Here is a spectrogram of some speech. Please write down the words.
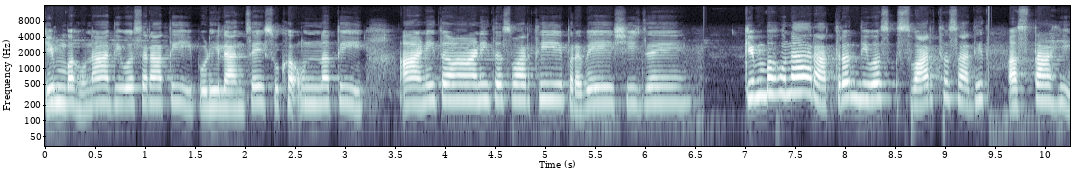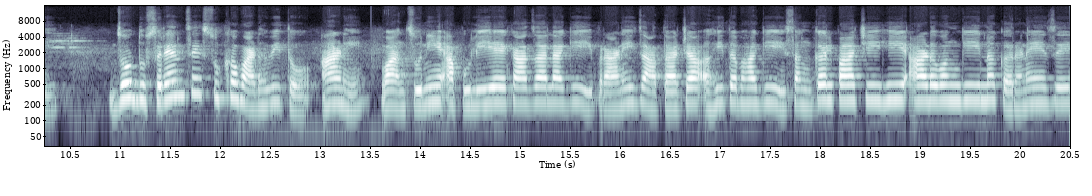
किंबहुना दिवस राती पुढिलांचे सुख उन्नती आणित आणित स्वार्थी प्रवेशिजे. किंबहुना रात्रंदिवस स्वार्थ साधित असताही जो दुसऱ्यांचे सुख वाढवितो आणि वांचुनी आपुलिये काजा लागी प्राणी जाताच्या अहितभागी संकल्पाची ही आडवंगी न करणे जे.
